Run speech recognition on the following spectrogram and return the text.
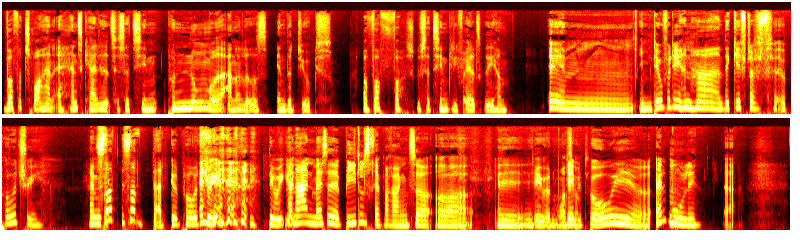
Hvorfor tror han, at hans kærlighed til Satine på nogen måde er anderledes end The Dukes? Og hvorfor skulle Satine blive forelsket i ham? Øhm, jamen, det er jo fordi, han har the gift of uh, poetry. Han, It's not, it's not that good poetry. det er jo ikke... han har en masse Beatles-referencer og øh, det er jo morsomt. David Bowie og alt muligt. Ja.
